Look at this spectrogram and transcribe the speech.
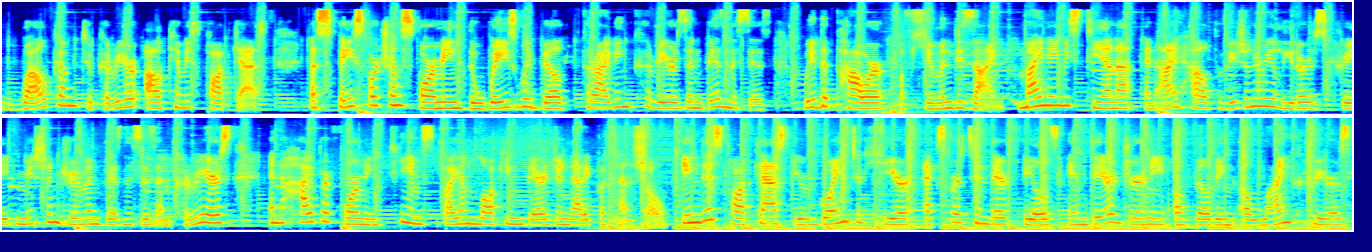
Welcome to Career Alchemist Podcast, a space for transforming the ways we build thriving careers and businesses with the power of human design. My name is Tijana, and I help visionary leaders create mission driven businesses and careers and high performing teams by unlocking their genetic potential. In this podcast, you're going to hear experts in their fields and their journey of building aligned careers,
